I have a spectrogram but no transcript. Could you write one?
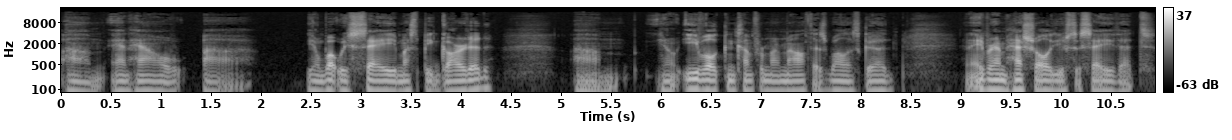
um, and how uh, you know what we say must be guarded. Um, you know, evil can come from our mouth as well as good. And Abraham Heschel used to say that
